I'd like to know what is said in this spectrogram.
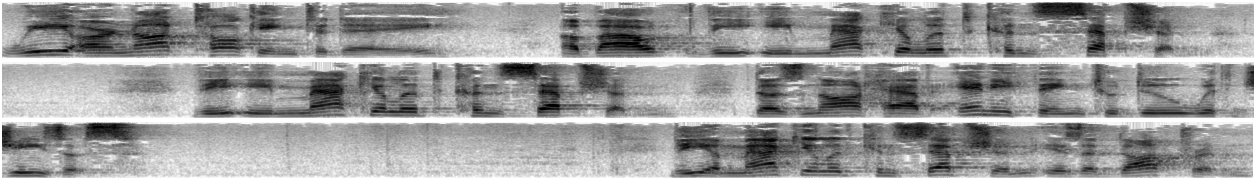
We are not talking today about the Immaculate Conception. The Immaculate Conception does not have anything to do with Jesus. The Immaculate Conception is a doctrine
